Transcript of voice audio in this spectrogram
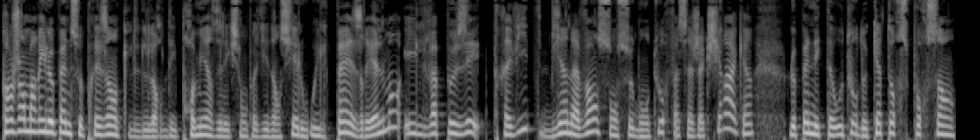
Quand Jean-Marie Le Pen se présente lors des premières élections présidentielles où il pèse réellement, il va peser très vite, bien avant son second tour face à Jacques Chirac. Hein. Le Pen est à autour de 14%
